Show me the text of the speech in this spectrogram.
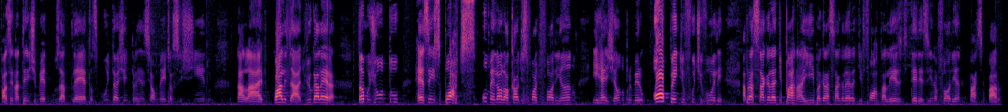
fazendo atendimento nos atletas, muita gente presencialmente assistindo na live. Qualidade, viu, galera? Tamo junto. Resenha Esportes, o melhor local de esporte floriano e região no primeiro Open de futebol. Abraçar a galera de Parnaíba, abraçar a galera de Fortaleza, de Teresina, Floriano que participaram.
